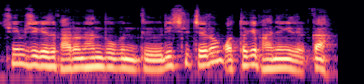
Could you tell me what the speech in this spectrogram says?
취임식에서 발언한 부분들이 실제로 어떻게 반영이 될까?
